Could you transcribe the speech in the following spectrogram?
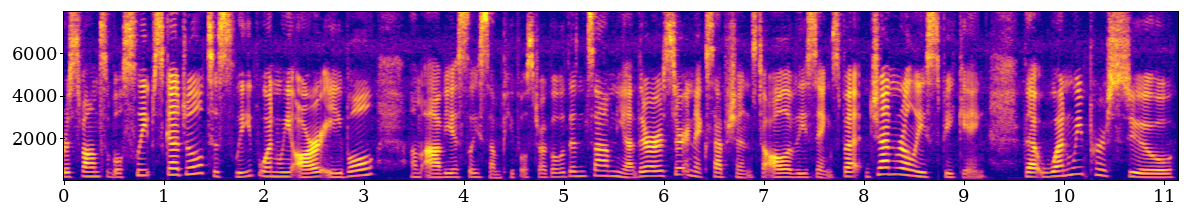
responsible sleep schedule to sleep when we are able. Um, obviously, some people struggle with insomnia. There are certain exceptions to all of these things, but generally speaking, that when we pursue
